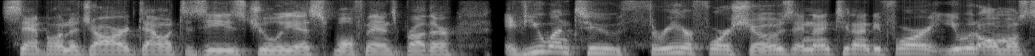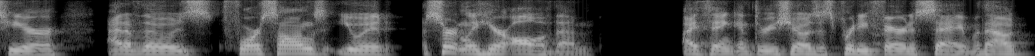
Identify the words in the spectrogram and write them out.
Sample in a Jar, Down with Disease, Julius, Wolfman's Brother. If you went to three or four shows in 1994, you would almost hear out of those four songs, you would certainly hear all of them. I think in three shows, it's pretty fair to say without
